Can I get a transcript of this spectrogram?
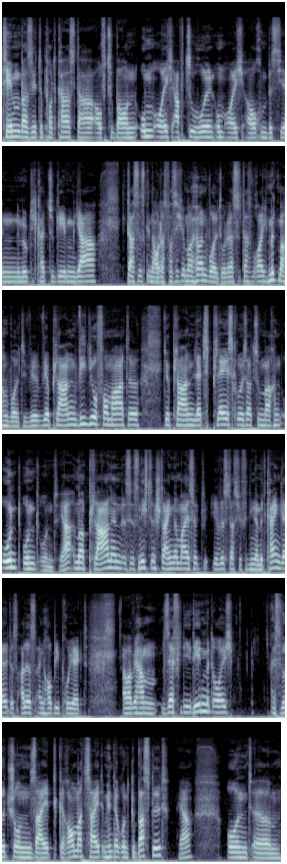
themenbasierte Podcasts da aufzubauen, um euch abzuholen, um euch auch ein bisschen eine Möglichkeit zu geben, ja, das ist genau das, was ich immer hören wollte oder das ist das, woran ich mitmachen wollte. Wir, wir planen Videoformate, wir planen Let's Plays größer zu machen und, und, und. Ja, immer planen, es ist nichts in Stein gemeißelt. Ihr wisst, dass wir verdienen damit kein Geld, ist alles ein Hobbyprojekt. Aber wir haben sehr viele Ideen mit euch es wird schon seit geraumer Zeit im Hintergrund gebastelt, ja. Und ähm,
